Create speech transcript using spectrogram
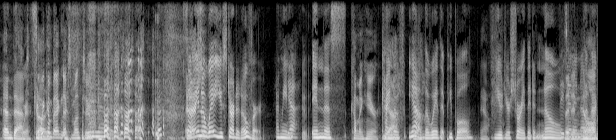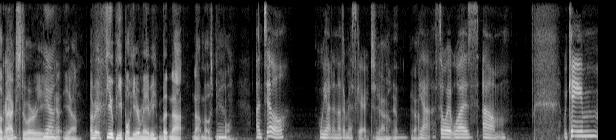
and dad. We are. Can Sorry. we come back next month too? So in actually- a way, you started over. I mean, Yeah. in this Coming here. kind Yeah. of yeah, Yeah. the way that people Yeah. viewed your story, they didn't know. They They didn't didn't know know the all the background. backstory. Yeah. and- yeah. I mean, a few people here maybe, but not not most Yeah. people. Until we had another miscarriage. Yeah. Yep. Yeah. Yeah. So it was um we came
